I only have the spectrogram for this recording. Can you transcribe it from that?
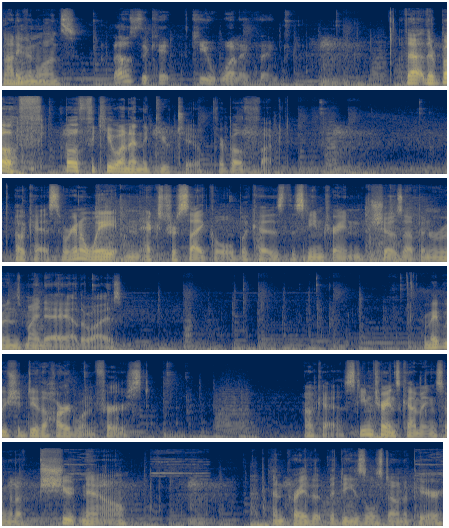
Not even mm. once. That was the K- Q1, I think. They're, they're both. Both the Q1 and the Q2. They're both fucked. Okay, so we're gonna wait an extra cycle because the steam train shows up and ruins my day otherwise. Or maybe we should do the hard one first. Okay, steam train's coming, so I'm gonna shoot now. And pray that the diesels don't appear.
